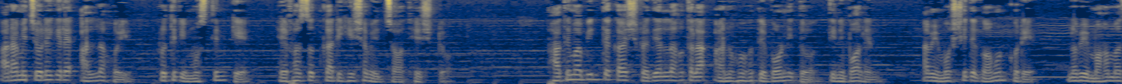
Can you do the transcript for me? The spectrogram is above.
আর আমি চলে গেলে আল্লাহই প্রতিটি মুসলিমকে হেফাজতকারী হিসাবে যথেষ্ট। ফাতেমা বিনতে কাশ রদিয়াল্লাহ তালা আনুহ হতে বর্ণিত, তিনি বলেন, আমি মসজিদে গমন করে নবী মোহাম্মদ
